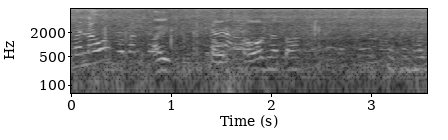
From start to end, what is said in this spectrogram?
Manawag naman po. Ay, tawag, na pa. Tingnan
